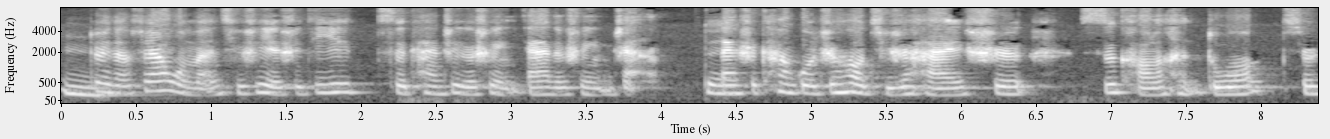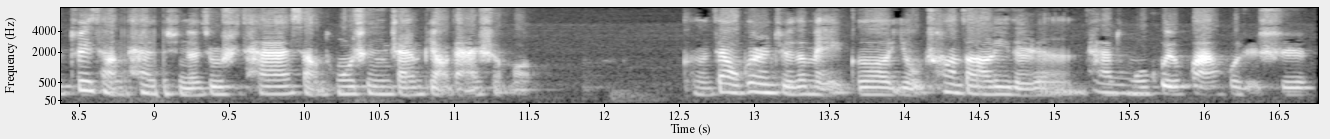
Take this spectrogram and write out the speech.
嗯，对的。虽然我们其实也是第一次看这个摄影家的摄影展，对，但是看过之后，其实还是思考了很多。其实最想探寻的就是他想通过摄影展表达什么。可能在我个人觉得，每一个有创造力的人，他通过绘画或者是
